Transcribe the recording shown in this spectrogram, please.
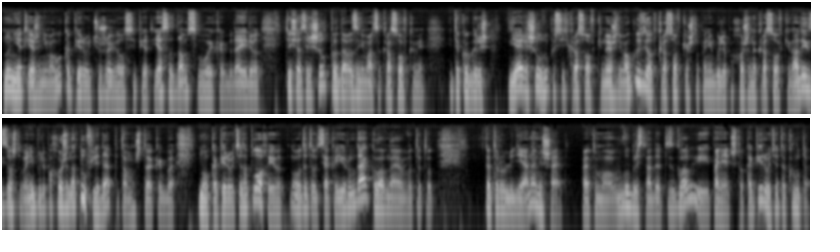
ну, нет, я же не могу копировать чужой велосипед, я создам свой, как бы, да. Или вот ты сейчас решил продав- заниматься кроссовками, и такой говоришь, я решил выпустить кроссовки, но я же не могу сделать кроссовки, чтобы они были похожи на кроссовки. Надо их сделать, чтобы они были похожи на туфли, да, потому что, как бы, ну, копировать это плохо. И вот, ну, вот эта вот всякая ерунда, головная вот эта вот, которая у людей, она мешает. Поэтому выбрать надо это из головы и понять, что копировать это круто.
